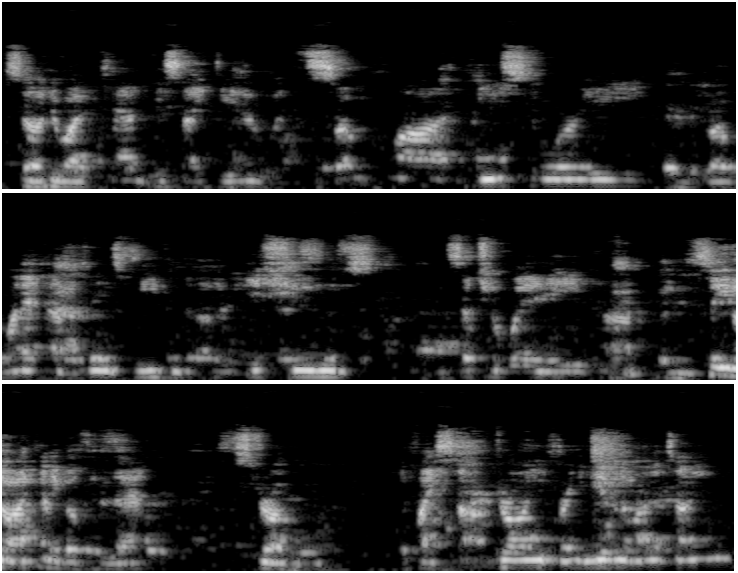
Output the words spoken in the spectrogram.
so do I have this idea with subplot, B story? Do I want to have things weave into other issues in such a way? Uh, so, you know, I kind of go through that struggle. If I stop drawing for any given amount of time,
